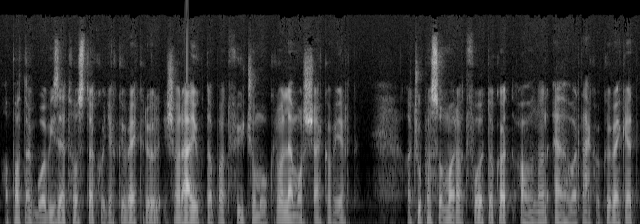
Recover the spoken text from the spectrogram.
A patakból vizet hoztak, hogy a kövekről és a rájuk tapadt fűcsomókról lemossák a vért. A csupaszon maradt foltokat, ahonnan elhordták a köveket,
